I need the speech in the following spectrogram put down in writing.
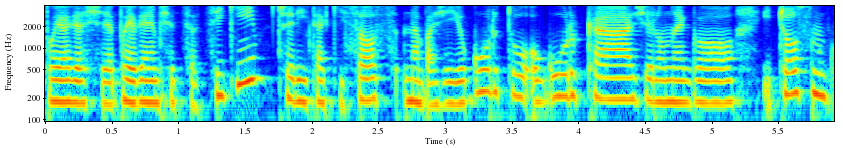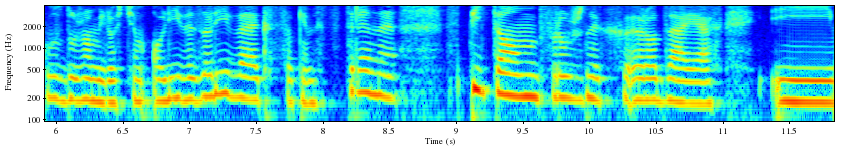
pojawia się, pojawiają się tzatziki, czyli taki sos na bazie jogurtu, ogórka zielonego i czosnku z dużą ilością oliwy z oliwek, z sokiem z cytryny, z pitą w różnych rodzajach i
